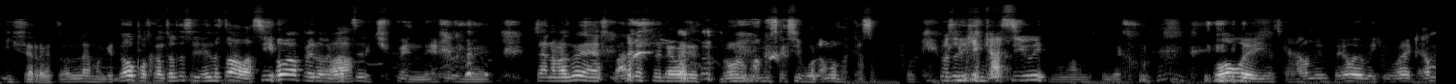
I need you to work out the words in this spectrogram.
Y se reventó la manguera. No, pues con suerte el cilindro estaba vacío, pero Ah, se- pinche pendejos, güey. O sea, nomás me espantas, pendejo. No, no mames, casi volamos la casa. ¿Por qué? Pues dije casi, güey. No mames, pendejo. Oh, güey, nos cagaron bien feo, güey. Me, cagaron,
